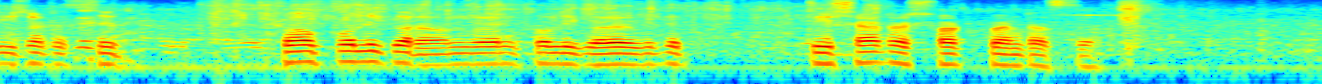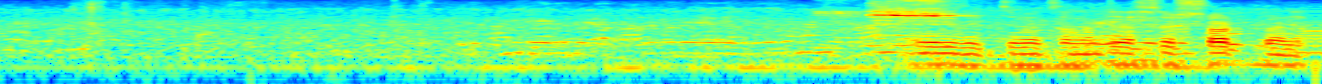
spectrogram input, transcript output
টি শার্টের সেট সব পলি করা অনলাইন পলি করার ভিতরে টি শার্ট আর শর্ট প্যান্ট আছে। এই দেখতে পাচ্ছেন এটা হচ্ছে শর্ট প্যান্ট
